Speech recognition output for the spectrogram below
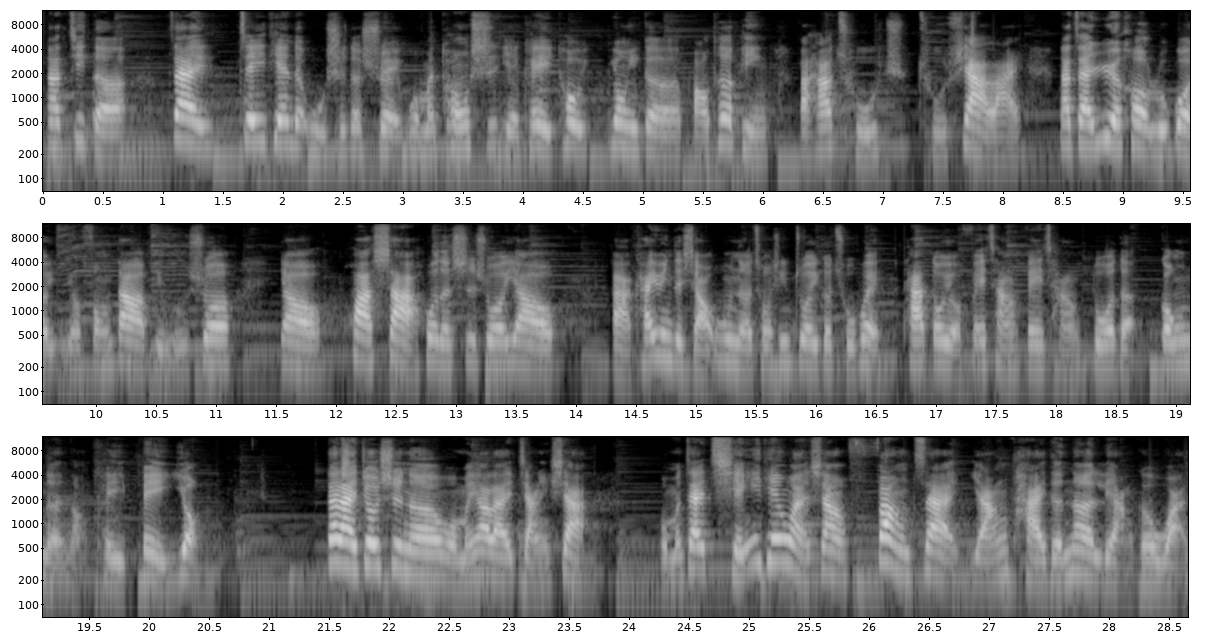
那记得在这一天的午时的水，我们同时也可以透用一个保特瓶把它除除下来，那在日后如果有逢到，比如说要化煞，或者是说要把开运的小物呢重新做一个除秽，它都有非常非常多的功能哦，可以备用。再来就是呢，我们要来讲一下，我们在前一天晚上放在阳台的那两个碗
